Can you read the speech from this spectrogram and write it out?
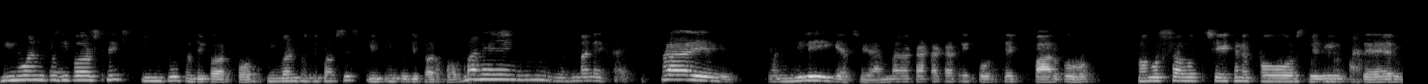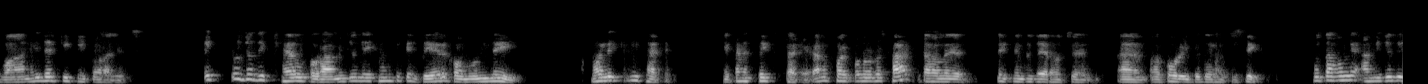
Q one to the power six Q two to the power four Q one to the power six Q two to the power four মানে মানে প্রায় মানে মিলেই গেছে। আমরা কাটাকাটি করতে পারব। সমস্যা হচ্ছে এখানে ফোর সিক্স দেড় ওয়ান এদেরকে কি করা যাচ্ছে? একটু যদি খেয়াল করো, আমি যদি এখান থেকে দেড় কমন নেই, তাহলে কি থাকে? এখানে সিক্স থাকে। কারণ ছয় পনেরো ষাট, তাহলে সিক্স ইন্টু দেড় হচ্ছে ফোর ইন্টু দেড় হচ্ছে সিক্স তো তাহলে আমি যদি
